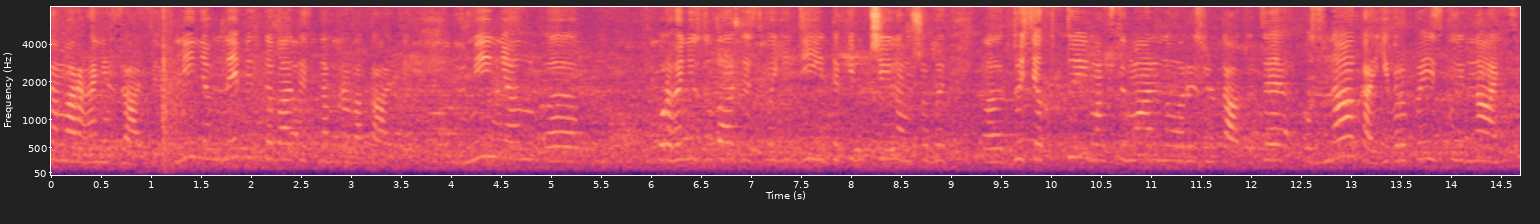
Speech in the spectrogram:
самоорганізації, вмінням не піддаватись на провокації, вмінням е, організувати свої дії таким чином, щоб е, досягти максимального результату. Це ознака європейської нації,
